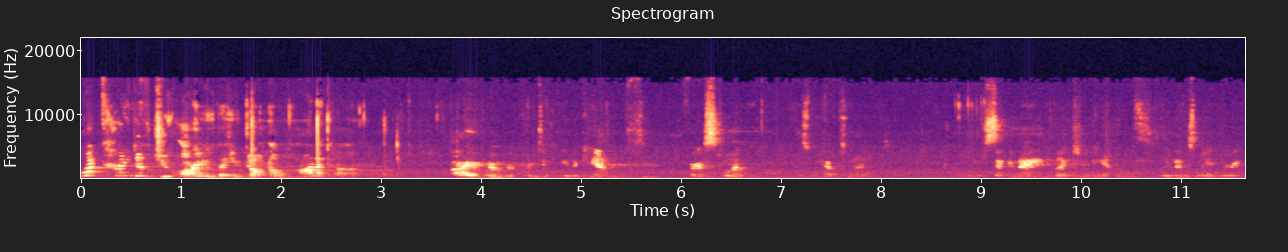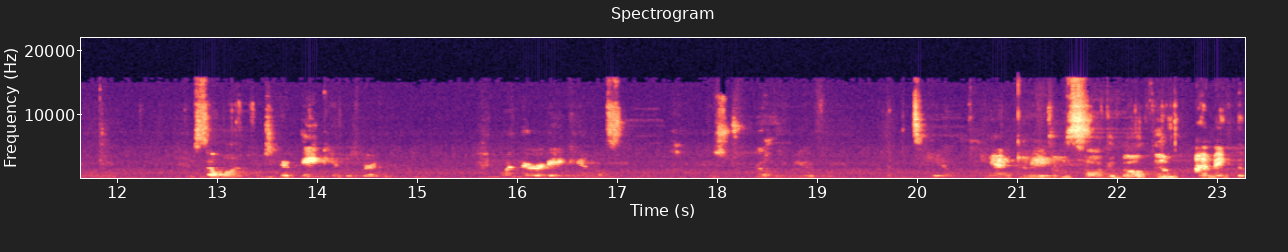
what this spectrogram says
What kind of Jew are you that you don't know Hanukkah? I remember particularly the candles. First one, as we have tonight, and the second night, you light two candles, and the next night three, and so on until you have eight candles ready. And when there are eight candles, it's truly beautiful. Potato Can we don't talk about them? I make the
